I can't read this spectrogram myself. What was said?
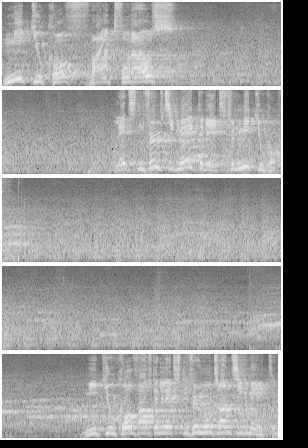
Mitjukov weit voraus. Letzten 50 Meter jetzt für Mitjukov. Mitjukov auf den letzten 25 Metern.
